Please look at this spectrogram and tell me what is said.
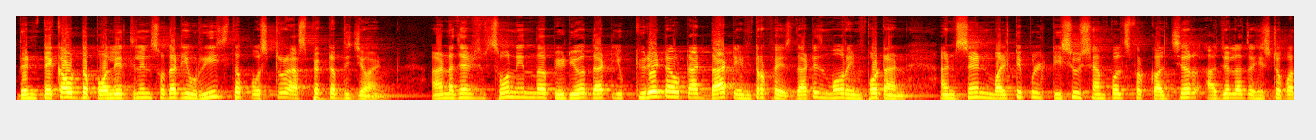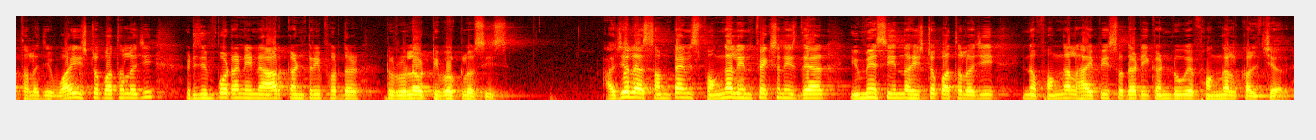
Then take out the polyethylene so that you reach the posterior aspect of the joint. And as I have shown in the video that you curate out at that interface, that is more important and send multiple tissue samples for culture as well as the histopathology. Why histopathology? It is important in our country for the to rule out tuberculosis. As well as sometimes fungal infection is there, you may see in the histopathology in a fungal hyphae so that you can do a fungal culture.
